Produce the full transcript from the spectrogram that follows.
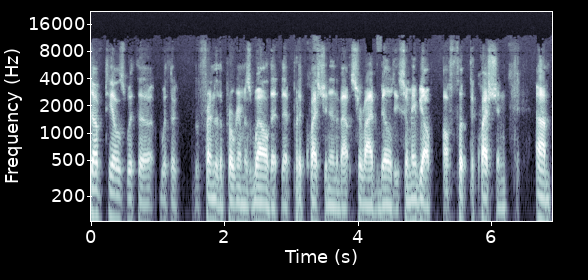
dovetails with a with a friend of the program as well that, that put a question in about survivability. So maybe I'll I'll flip the question um,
